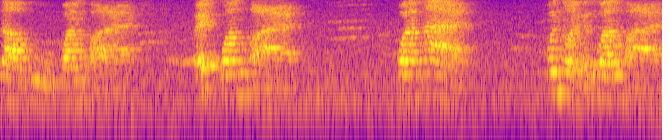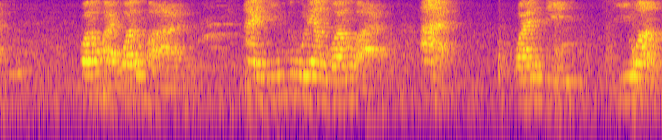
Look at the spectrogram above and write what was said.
照顾、关怀，哎，关怀、关爱、温暖跟关怀，关怀关怀，爱心度量关怀，爱、关心、希望、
